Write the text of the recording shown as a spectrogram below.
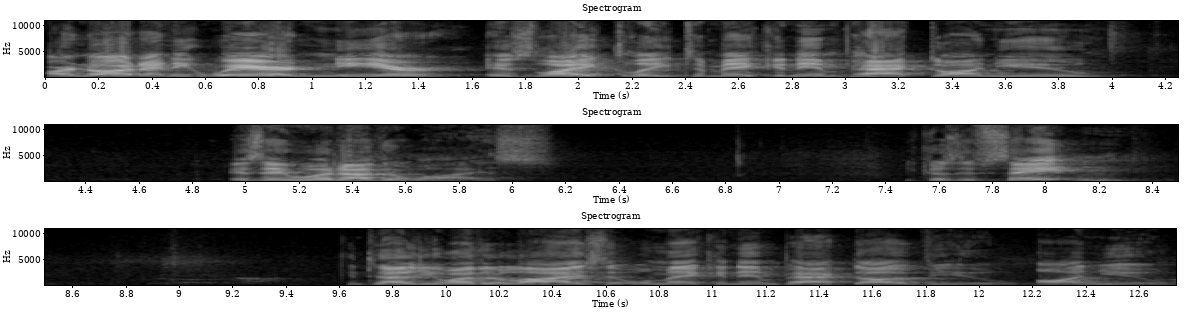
are not anywhere near as likely to make an impact on you as they would otherwise. Because if Satan can tell you other lies that will make an impact of you, on you,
